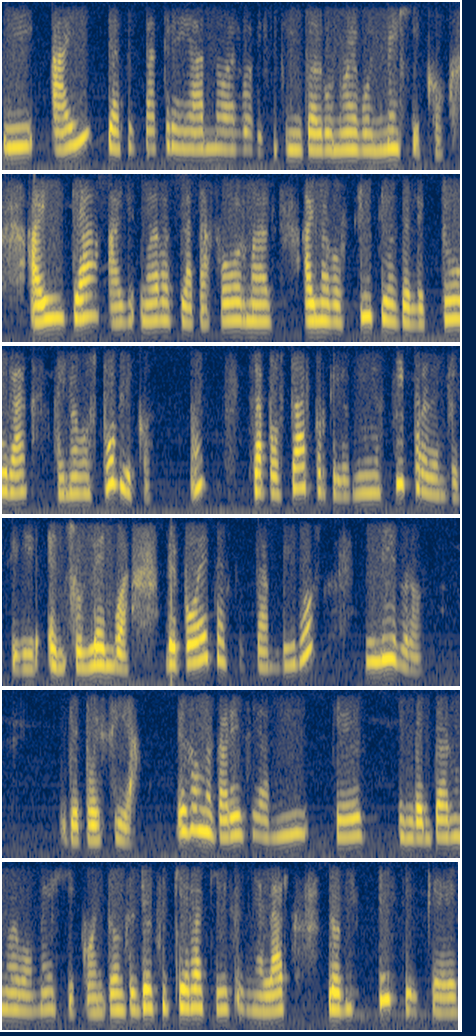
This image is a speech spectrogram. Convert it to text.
Y ahí ya se está creando algo distinto, algo nuevo en México. Ahí ya hay nuevas plataformas, hay nuevos sitios de lectura, hay nuevos públicos. ¿no? Es apostar porque los niños sí pueden recibir en su lengua de poetas que están vivos libros de poesía. Eso me parece a mí que es inventar un nuevo México. Entonces yo sí quiero aquí señalar lo difícil que es,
